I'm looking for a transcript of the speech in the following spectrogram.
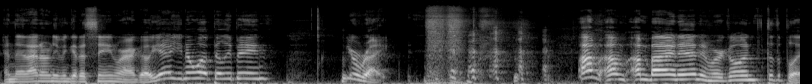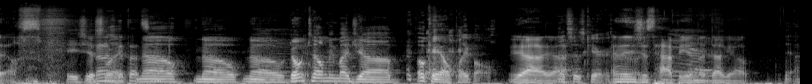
and then I don't even get a scene where I go, yeah, you know what, Billy Beane, you're right. I'm, I'm I'm buying in, and we're going to the playoffs. He's You just don't like, get that no, no, no, don't tell me my job. Okay, I'll play ball. Yeah, yeah. That's his character. And then he's just happy in the Yeah. dugout Yeah,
